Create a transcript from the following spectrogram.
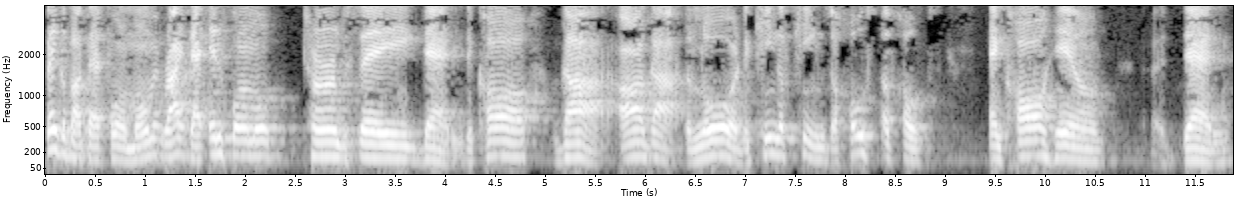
Think about that for a moment, right? That informal term to say daddy, to call God, our God, the Lord, the King of Kings, the host of hosts, and call him daddy.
